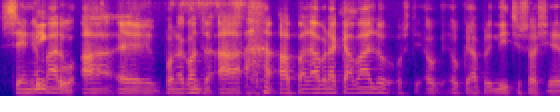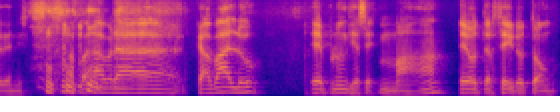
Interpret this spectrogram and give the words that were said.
Sen embargo, a, eh, pola contra, a, a palabra cabalo, hostia, o, o que aprendiches hoxe, eh, Denis, a palabra cabalo eh, pronunciase ma, é o terceiro ton.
